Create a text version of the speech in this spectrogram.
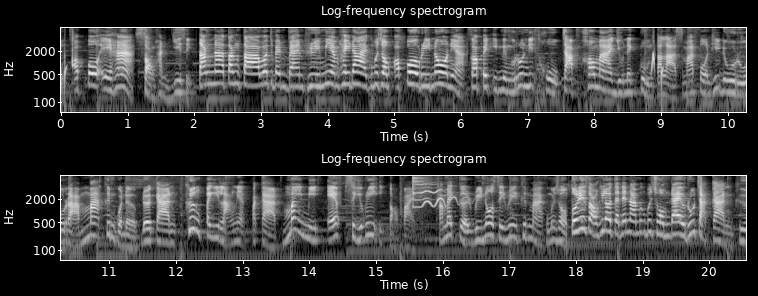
1 Oppo A5 2020 ตั้งหน้าตั้งตาว่าจะเป็นแบรนด์พรีเมียมให้ได้คุณผู้ชม Oppo Reno เนี่ย ก็เป็นอีกหนึ่งรุ่นที่ถูกจับเข้ามาอยู่ในกลุ่มตลาดสมาร์ทโฟนที่ดูหรูหรามากขึ้นกว่าเดิม โดยการครึ่งปีหลังเนี่ยประกาศไม่มี F Series อีกต่อไป ทำให้เกิด Reno Series ขึ้นมาคุณผู้ชม ตัวที่ 2 ที่เราจะแนะนำให้คุณผู้ชมได้รู้จักกันคือ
